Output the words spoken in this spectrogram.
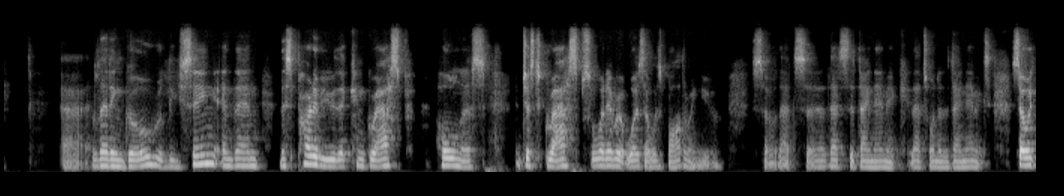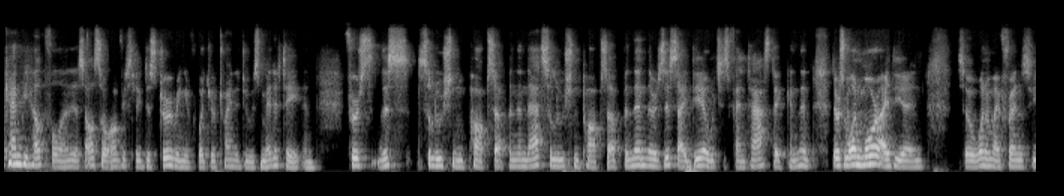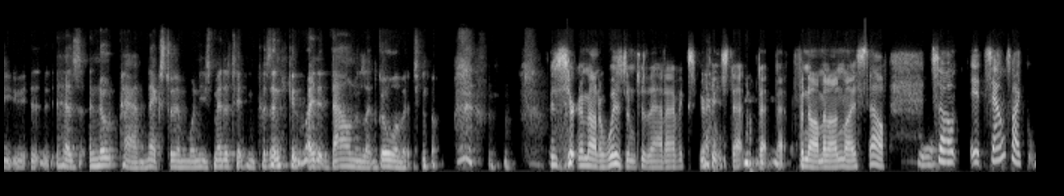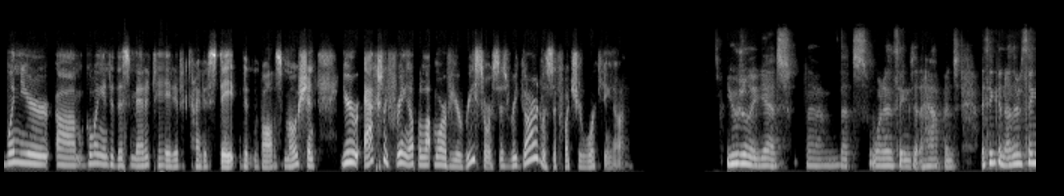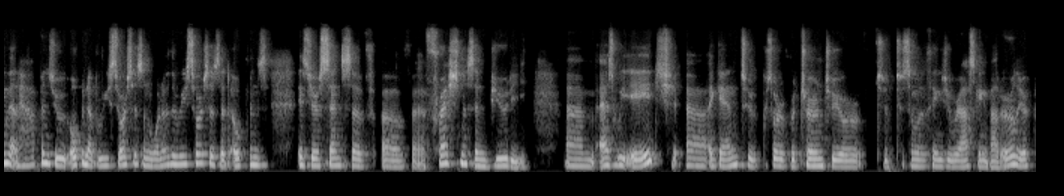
uh, letting go, releasing, and then this part of you that can grasp wholeness just grasps whatever it was that was bothering you so that's uh, that's the dynamic that's one of the dynamics. So it can be helpful and it's also obviously disturbing if what you're trying to do is meditate and first this solution pops up and then that solution pops up and then there's this idea which is fantastic and then there's one more idea and so one of my friends he has a notepad next to him when he's meditating because then he can write it down and let go of it you know there's a certain amount of wisdom to that. I've experienced that that, that phenomenon myself. Yeah. So it sounds like when you're um, going into this meditative kind of state that involves motion, you're actually freeing up a lot more of your resources, regardless of what you're working on. Usually, yes. Um, that's one of the things that happens. I think another thing that happens, you open up resources, and one of the resources that opens is your sense of, of uh, freshness and beauty um, as we age, uh, again, to sort of return to your to, to some of the things you were asking about earlier,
